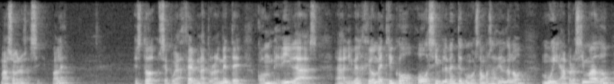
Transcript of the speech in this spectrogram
Más o menos así, ¿vale? Esto se puede hacer naturalmente con medidas a nivel geométrico o simplemente como estamos haciéndolo muy aproximado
